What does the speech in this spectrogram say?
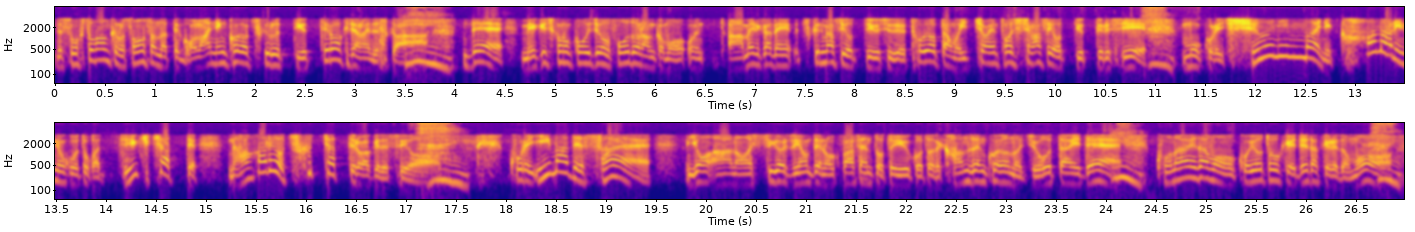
い、で、ソフトバンクの孫さんだって5万人雇用作るって言ってるわけじゃないですか。で、メキシコの工場、フォードなんかもアメリカで作りますよっていうしで、トヨタも1兆円投資しますよって言ってるし、もうこれ就任前前にかなりのことができちゃって、流れを作っちゃってるわけですよ。はい、これ今でさえ、あの失業率4.6%ということで完全雇用の状態で、この間も雇用統計出たけれども、はい、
